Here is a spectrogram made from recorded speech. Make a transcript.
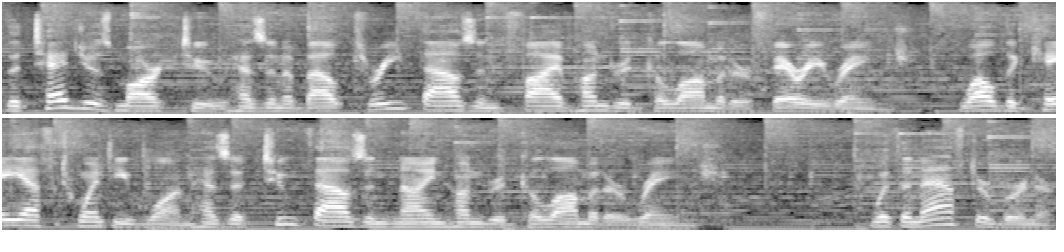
The Tejas Mark II has an about 3,500 kilometer ferry range, while the KF-21 has a 2,900 kilometer range. With an afterburner,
